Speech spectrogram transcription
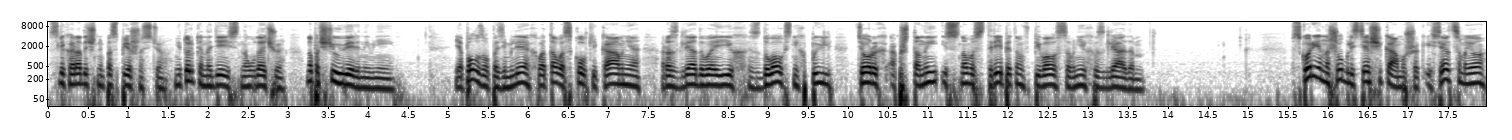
с лихорадочной поспешностью, не только надеясь на удачу, но почти уверенный в ней. Я ползал по земле, хватал осколки камня, разглядывая их, сдувал с них пыль, тер их об штаны и снова с трепетом впивался в них взглядом. Вскоре я нашел блестящий камушек, и сердце мое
